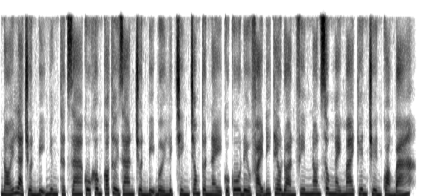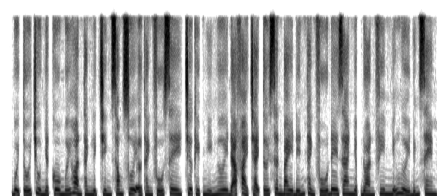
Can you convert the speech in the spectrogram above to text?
Nói là chuẩn bị nhưng thật ra cô không có thời gian chuẩn bị bởi lịch trình trong tuần này của cô đều phải đi theo đoàn phim non sông ngày mai tuyên truyền quảng bá. Buổi tối chủ nhật cô mới hoàn thành lịch trình xong xuôi ở thành phố C, chưa kịp nghỉ ngơi đã phải chạy tới sân bay đến thành phố D gia nhập đoàn phim những người đứng xem.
